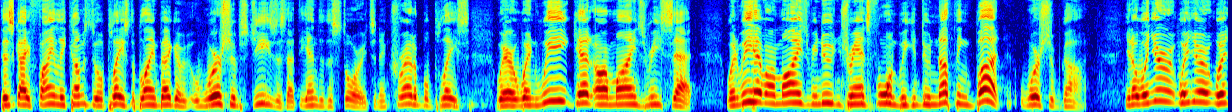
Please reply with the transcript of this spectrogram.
this guy finally comes to a place, the blind beggar worships Jesus at the end of the story. It's an incredible place where when we get our minds reset, when we have our minds renewed and transformed, we can do nothing but worship God. You know, when you're when you're when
